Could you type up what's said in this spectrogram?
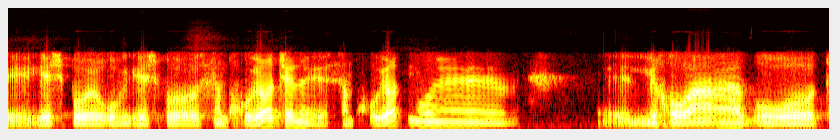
יש פה, יש פה סמכויות של, סמכויות לכאורה ברורות,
